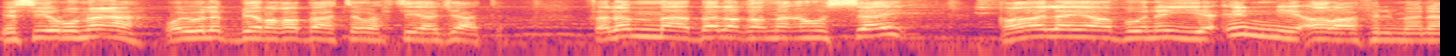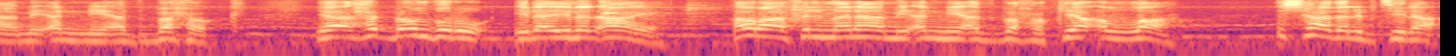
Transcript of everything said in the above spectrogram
يسير معه ويلبي رغباته واحتياجاته. فلما بلغ معه السعي قال يا بني إني أرى في المنام أني أذبحك. يا أحب انظروا إلى إلى الآية أرى في المنام أني أذبحك. يا الله إيش هذا الابتلاء؟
